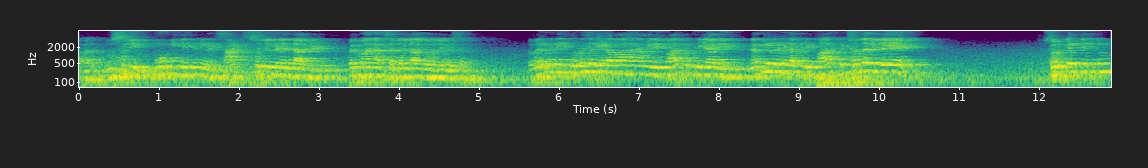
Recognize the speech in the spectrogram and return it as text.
அவர் முஸ்லிம் மூமின் என்று நீங்கள் சாட்சி சொல்லுங்கள் என்றார்கள் பெருமானார் செல்லல்லாத அலைஹி வெறுமனே இடமாக நாம் இதை பார்க்க முடியாது. நபியவர்கள் அப்படி பார்க்க சொல்லவில்லையே. சொர்க்கத்திற்கும்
